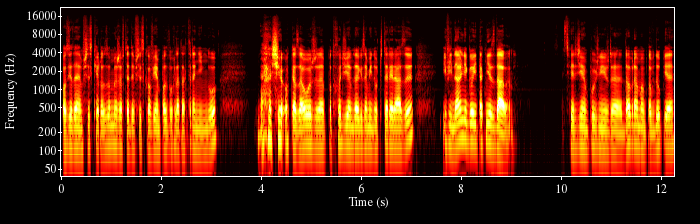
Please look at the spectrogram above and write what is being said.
pozjadałem wszystkie rozumy, że wtedy wszystko wiem po dwóch latach treningu. A się okazało, że podchodziłem do egzaminu cztery razy i finalnie go i tak nie zdałem. Stwierdziłem później, że dobra, mam to w dupie.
